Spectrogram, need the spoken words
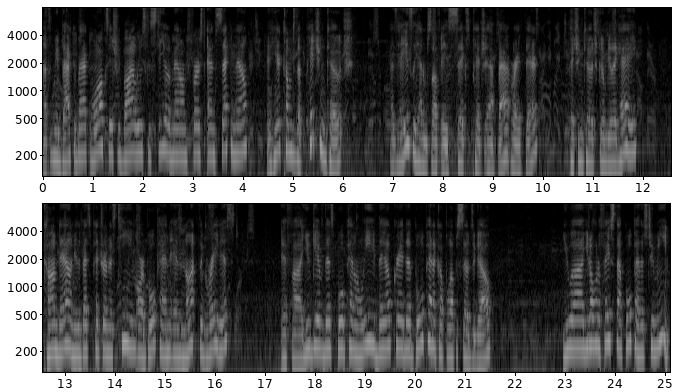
That's going to be back-to-back -back walks issued by Luis Castillo, man on first and second now. And here comes the pitching coach, as Haseley had himself a six-pitch at-bat right there. Pitching coach to be like, hey, calm down, you're the best pitcher on this team. Our bullpen is not the greatest. If uh, you give this bullpen a lead, they upgraded the bullpen a couple episodes ago. You uh, you don't want to face that bullpen, that's too mean.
